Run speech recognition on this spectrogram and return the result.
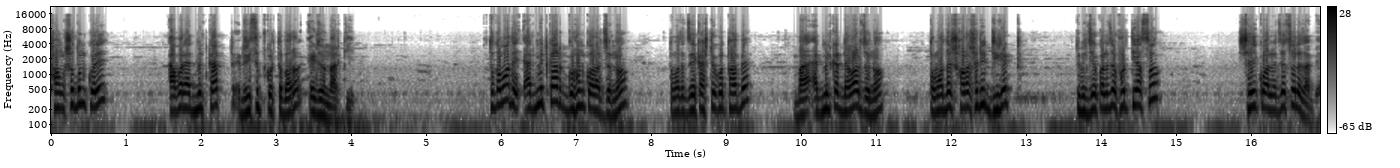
সংশোধন করে আবার অ্যাডমিট কার্ড রিসিভ করতে পারো, এর জন্য আর কি। তো তোমাদের অ্যাডমিট কার্ড গ্রহণ করার জন্য তোমাদের যে কাজটা করতে হবে বা অ্যাডমিট কার্ড নেওয়ার জন্য তোমাদের সরাসরি ডিরেক্ট তুমি যে কলেজে ভর্তি আছো, সেই কলেজে চলে যাবে।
